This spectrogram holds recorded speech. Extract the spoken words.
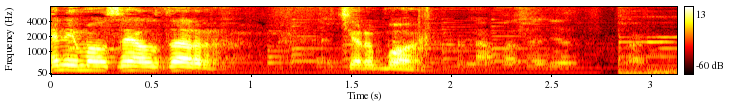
Animal Shelter Cirebon. Pernapasannya?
